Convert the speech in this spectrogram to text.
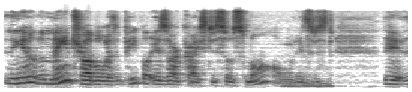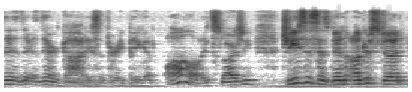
You know, the main trouble with people is our Christ is so small. Mm-hmm. It's just they, they, their God isn't very big at all. It's largely, Jesus has been understood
